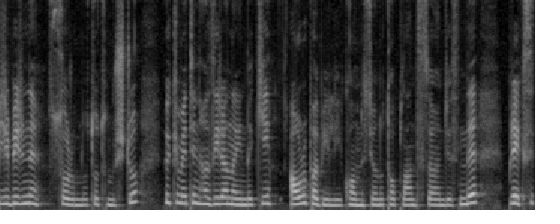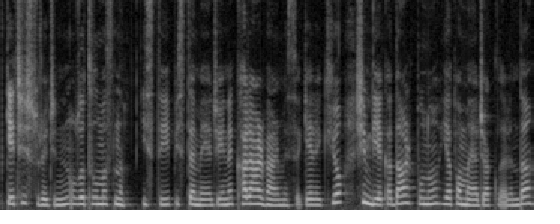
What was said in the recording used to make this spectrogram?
birbirini sorumlu tutmuştu. Hükümetin Haziran ayındaki Avrupa Birliği Komisyonu toplantısı öncesinde Brexit geçiş sürecinin uzatılmasını isteyip istemeyeceğine karar vermesi gerekiyor. Şimdiye kadar bunu yapamayacaklarında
